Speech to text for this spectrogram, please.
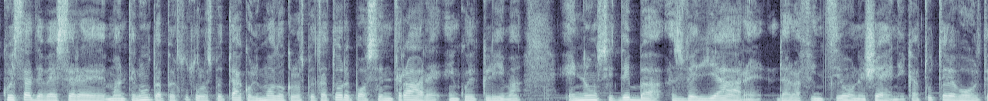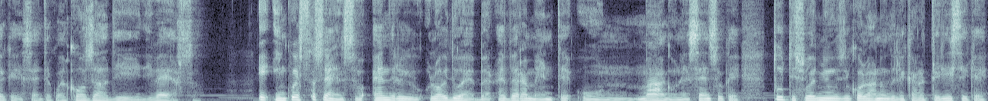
questa deve essere mantenuta per tutto lo spettacolo in modo che lo spettatore possa entrare in quel clima e non si debba svegliare dalla finzione scenica tutte le volte che sente qualcosa di diverso. E in questo senso Andrew Lloyd Webber è veramente un mago, nel senso che tutti i suoi musical hanno delle caratteristiche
